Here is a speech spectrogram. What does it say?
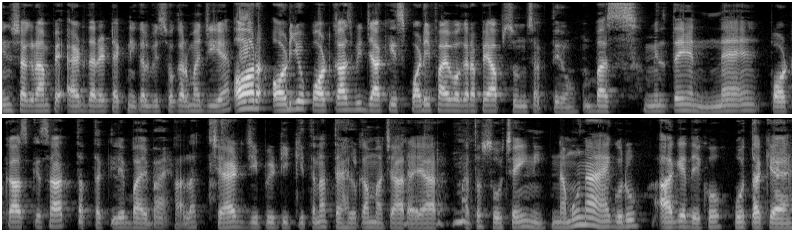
इंस्टाग्राम पे at the rate technical Vishwakarma ji है। और ऑडियो पॉडकास्ट भी जाके स्पॉडीफाई वगैरह पे आप सुन सकते हो। बस, मिलते हैं नए पॉडकास्ट के साथ। तब तक के लिए बाय बाय साला चैट जीपीटी कितना तहलका मचा रहा है यार। मैं तो सोचा ही नहीं। नमूना है, गुरु। आगे देखो, होता क्या है।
